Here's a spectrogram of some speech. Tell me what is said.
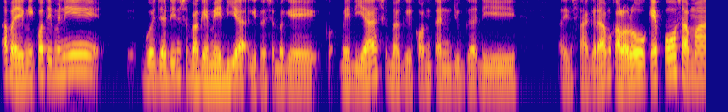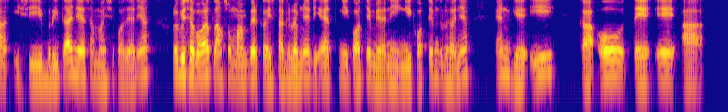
apa ya Ngikotim ini gue jadiin sebagai media gitu sebagai media sebagai konten juga di Instagram. Kalau lo kepo sama isi beritanya sama isi kontennya lo bisa banget langsung mampir ke Instagramnya di @ngikotim ya. Nih ngikotim tulisannya N G I K O T E A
